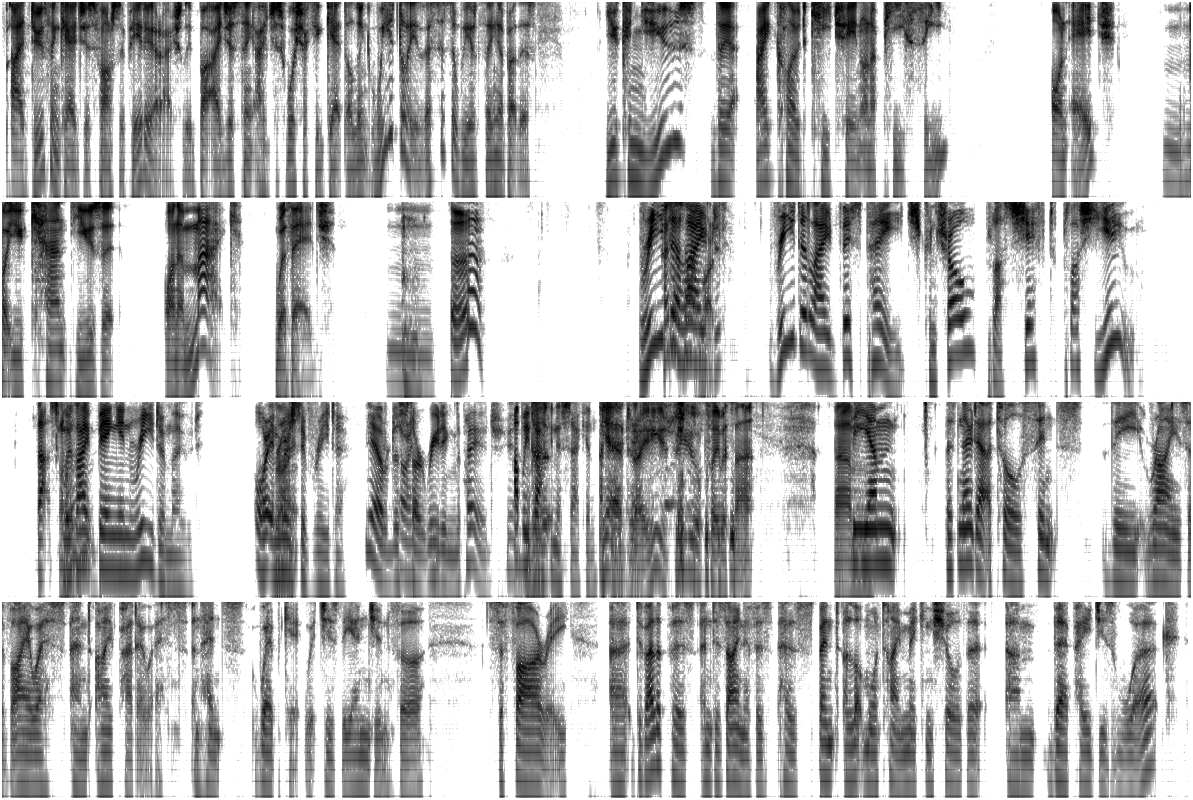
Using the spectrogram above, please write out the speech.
I do think Edge is far superior, actually, but I just think I just wish I could get the link. Weirdly, this is the weird thing about this. You can use the iCloud keychain on a PC on Edge, mm-hmm. but you can't use it on a Mac with Edge. Read How does that aloud. work? Read aloud this page. Control plus Shift plus U. That's oh. without being in reader mode or immersive reader. Yeah, it'll just start reading the page. Yeah. I'll be Does back it- in a second. Yeah, okay. right. You, you go play with that. the um, there's no doubt at all since the rise of iOS and iPad OS, and hence WebKit, which is the engine for Safari, uh, developers and designers has, has spent a lot more time making sure that um, their pages work,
